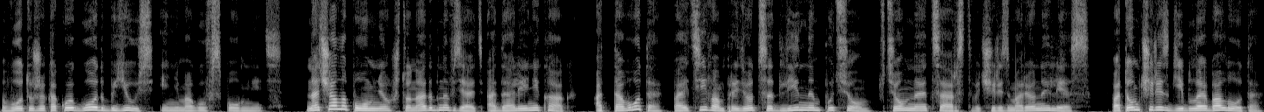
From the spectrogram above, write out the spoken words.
Вот уже какой год бьюсь и не могу вспомнить. Начало помню, что надобно взять, а далее никак. От того-то пойти вам придется длинным путем, в темное царство, через мореный лес, потом через гиблое болото,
